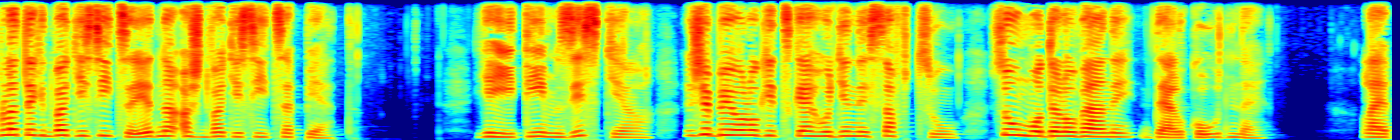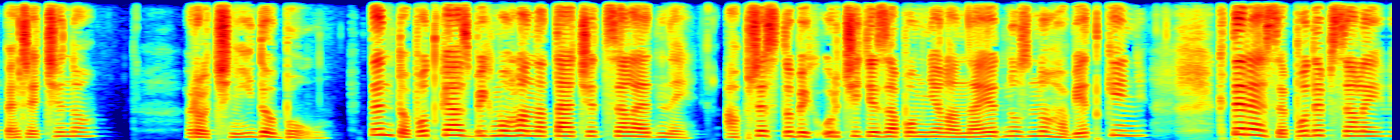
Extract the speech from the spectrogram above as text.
v letech 2001 až 2005. Její tým zjistil, že biologické hodiny savců jsou modelovány délkou dne. Lépe řečeno, roční dobou. Tento podcast bych mohla natáčet celé dny a přesto bych určitě zapomněla na jednu z mnoha vědkyň, které se podepsaly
